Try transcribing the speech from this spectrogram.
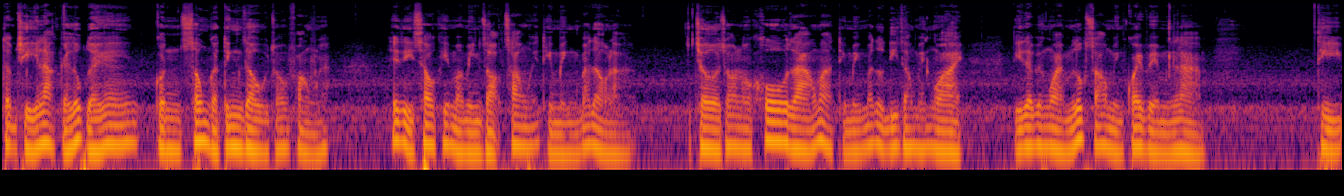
Thậm chí là cái lúc đấy còn xông cả tinh dầu cho phòng ấy. thế thì sau khi mà mình dọn xong ấy, thì mình bắt đầu là chờ cho nó khô ráo mà, thì mình bắt đầu đi ra bên ngoài. Đi ra bên ngoài một lúc sau mình quay về mình làm. Thì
